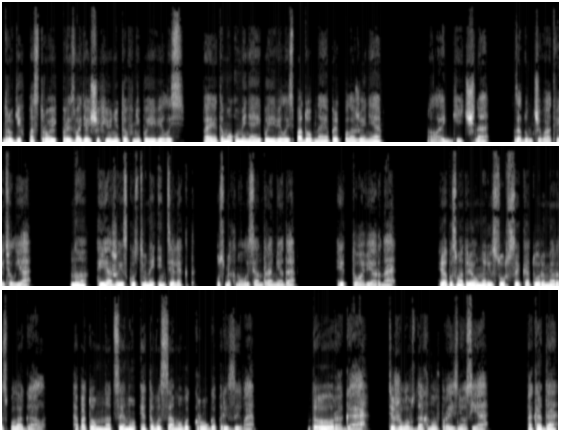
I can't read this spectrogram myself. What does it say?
других построек, производящих юнитов, не появилось, поэтому у меня и появилось подобное предположение». «Логично», — задумчиво ответил я. «Но я же искусственный интеллект», — усмехнулась Андромеда. «И то верно». Я посмотрел на ресурсы, которыми располагал, а потом на цену этого самого круга призыва. «Дорого», — тяжело вздохнув, произнес я. «Пока да,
